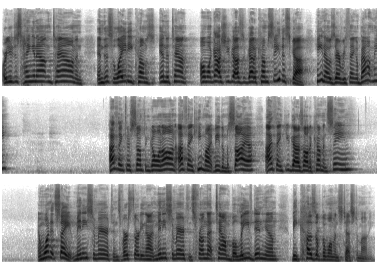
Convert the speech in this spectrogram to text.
or you're just hanging out in town, and, and this lady comes into town. Oh my gosh, you guys have got to come see this guy. He knows everything about me. I think there's something going on. I think he might be the Messiah. I think you guys ought to come and see him. And what did it say? Many Samaritans, verse 39, many Samaritans from that town believed in him because of the woman's testimony.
